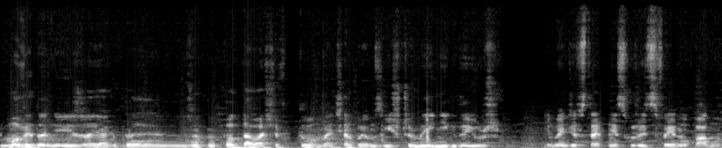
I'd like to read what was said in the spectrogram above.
Mówię do niej, że jakby, żeby poddała się w tym momencie, albo ją zniszczymy i nigdy już nie będzie w stanie służyć swojemu panu.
